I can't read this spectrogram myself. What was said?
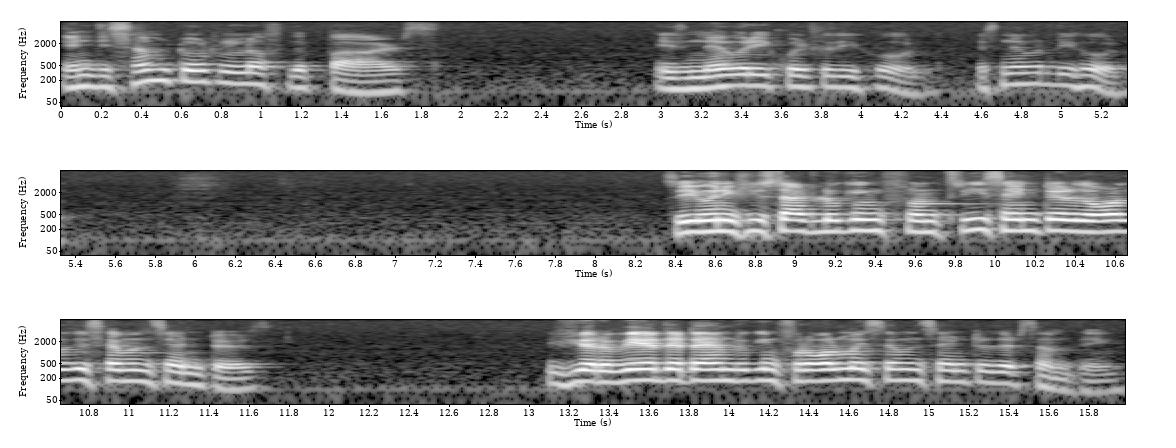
And the sum total of the parts is never equal to the whole. It's never the whole. So even if you start looking from three centers, all the seven centers, if you are aware that I am looking for all my seven centers at something,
